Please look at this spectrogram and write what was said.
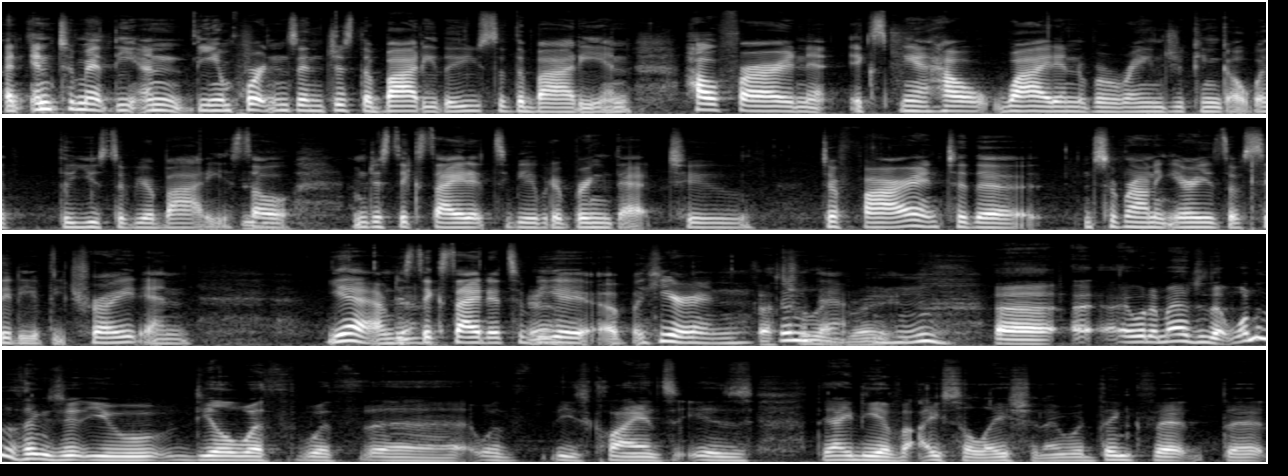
an intimate, the in, the importance in just the body, the use of the body, and how far and expand how wide and of a range you can go with the use of your body. So I'm just excited to be able to bring that to to FAR and to the surrounding areas of city of Detroit and. Yeah, I'm just Yeah, excited to be yeah. a, here and That's doing really that. great. Mhm. Uh, I, I would imagine that one of the things that you deal with with uh, with these clients is the idea of isolation. I would think that that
